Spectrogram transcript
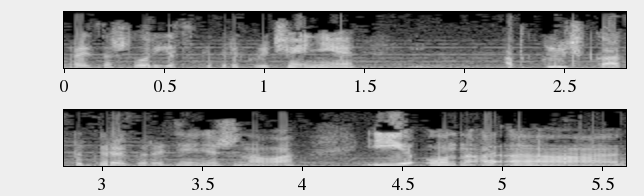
произошло резкое переключение, отключка от эгрегора денежного, и он э,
